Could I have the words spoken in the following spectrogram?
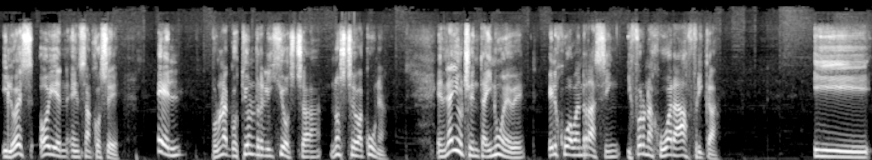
y lo es hoy en, San José. Él, por una cuestión religiosa, no se vacuna. En el año 89, él jugaba en Racing y fueron a jugar a África. Y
